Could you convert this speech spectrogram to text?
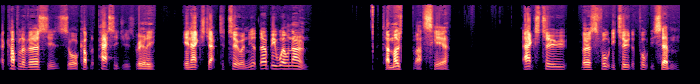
a couple of verses, or a couple of passages, really, in Acts chapter 2, and they'll be well known to most of us here. Acts 2, verse 42 to 47,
